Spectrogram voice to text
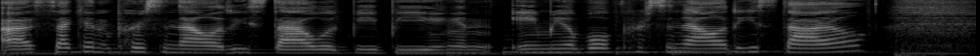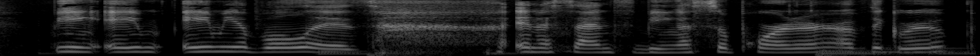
uh, second personality style would be being an amiable personality style. Being am- amiable is, in a sense, being a supporter of the group.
